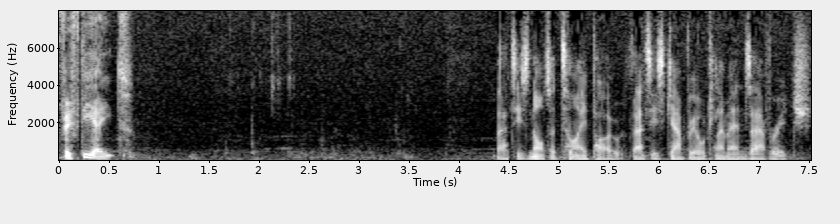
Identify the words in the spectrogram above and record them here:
Fifty-eight. That is not a typo. That is Gabriel Clemens' average.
